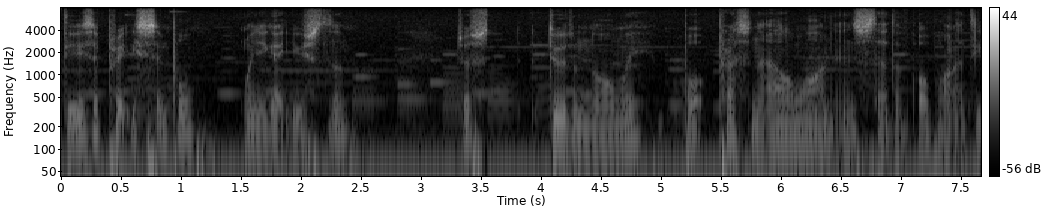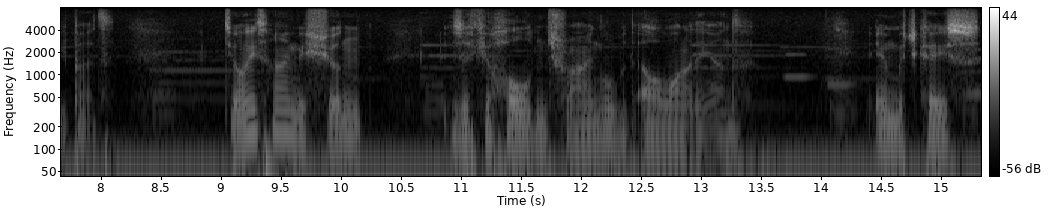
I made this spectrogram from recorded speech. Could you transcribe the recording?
These are pretty simple when you get used to them. Just do them normally, but pressing L1 instead of up on a D-pad. The only time you shouldn't is if you're holding triangle with L1 at the end. In which case,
